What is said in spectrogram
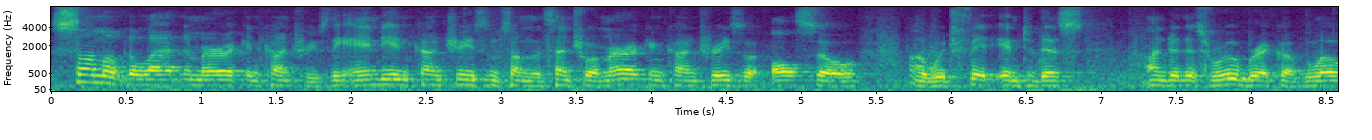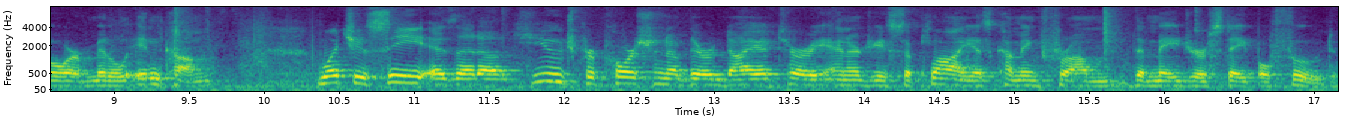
some of the Latin American countries, the Andean countries and some of the Central American countries also uh, would fit into this under this rubric of low or middle income, what you see is that a huge proportion of their dietary energy supply is coming from the major staple food.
